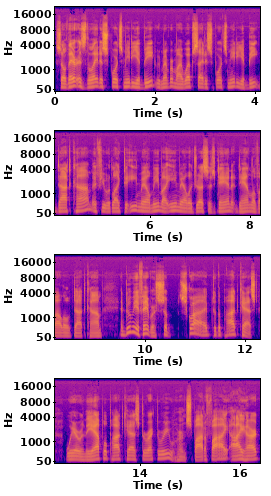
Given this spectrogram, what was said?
So there is the latest Sports Media Beat. Remember, my website is sportsmediabeat.com. If you would like to email me, my email address is dan at danlovallo.com. And do me a favor, subscribe to the podcast. We're in the Apple Podcast Directory, we're in Spotify, iHeart,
